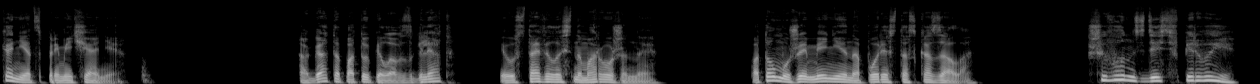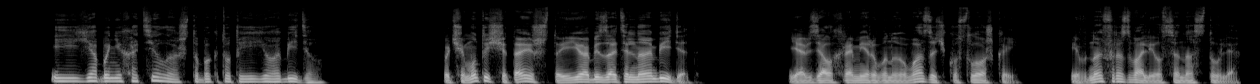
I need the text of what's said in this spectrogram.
Конец примечания. Агата потупила взгляд и уставилась на мороженое. Потом уже менее напористо сказала. «Шивон здесь впервые и я бы не хотела, чтобы кто-то ее обидел». «Почему ты считаешь, что ее обязательно обидят?» Я взял хромированную вазочку с ложкой и вновь развалился на стуле.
